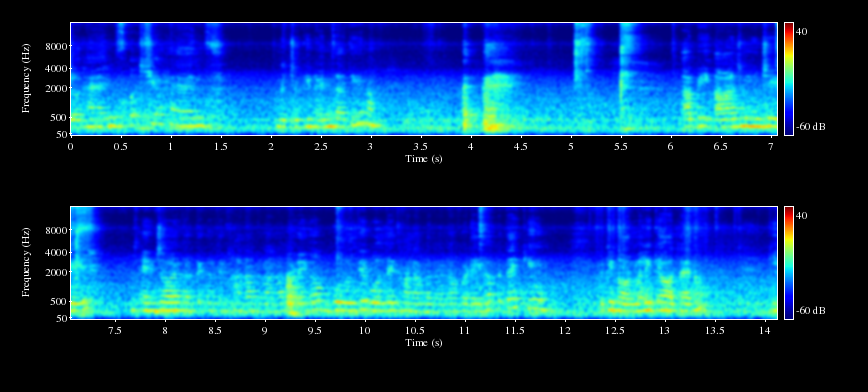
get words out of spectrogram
Your hands wash your hands बच्चों की हैंड्स आती है ना। अभी आज मुझे एंजॉय करते करते खाना बनाना पड़ेगा, बोलते बोलते खाना बनाना पड़ेगा। पता है क्यों? क्योंकि नॉर्मली क्या होता है ना कि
